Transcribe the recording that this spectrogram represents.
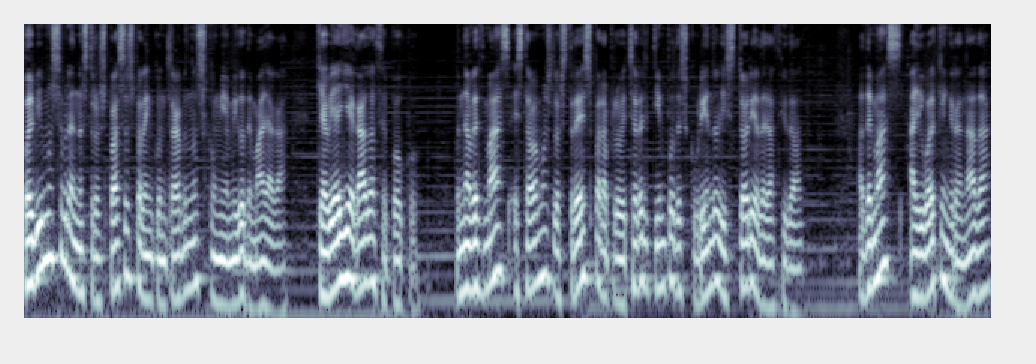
Volvimos sobre nuestros pasos para encontrarnos con mi amigo de Málaga, que había llegado hace poco. Una vez más estábamos los tres para aprovechar el tiempo descubriendo la historia de la ciudad. Además, al igual que en Granada,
